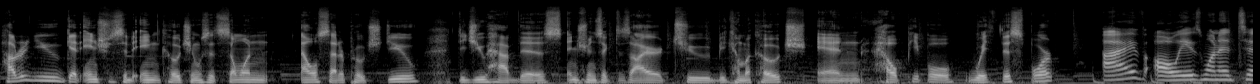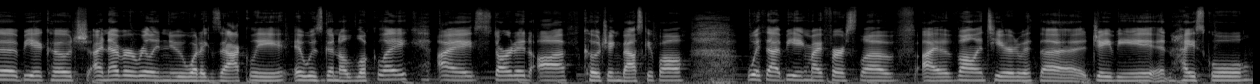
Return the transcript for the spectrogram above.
How did you get interested in coaching? Was it someone else that approached you? Did you have this intrinsic desire to become a coach and help people with this sport? I've always wanted to be a coach. I never really knew what exactly it was going to look like. I started off coaching basketball, with that being my first love. I volunteered with uh, the JV in high school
